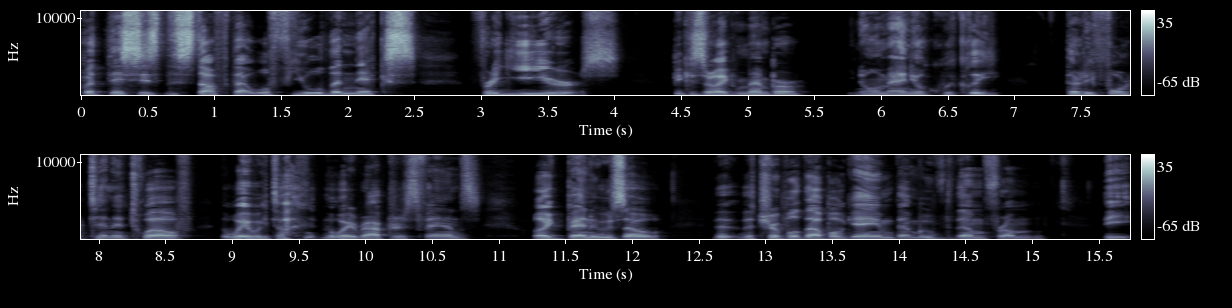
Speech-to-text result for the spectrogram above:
But this is the stuff that will fuel the Knicks for years. Because they're like, remember, you know, Immanuel Quickley, 34, 10, and 12. The way we talk, the way Raptors fans like Ben Uzoh, the, the triple double game that moved them from the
